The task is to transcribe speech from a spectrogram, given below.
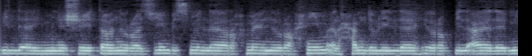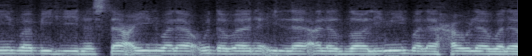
بالله من الشيطان الرجيم. بسم الله الرحمن الرحيم. الحمد لله رب العالمين وبه نستعين ولا عدوان إلا على الظالمين ولا حول ولا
